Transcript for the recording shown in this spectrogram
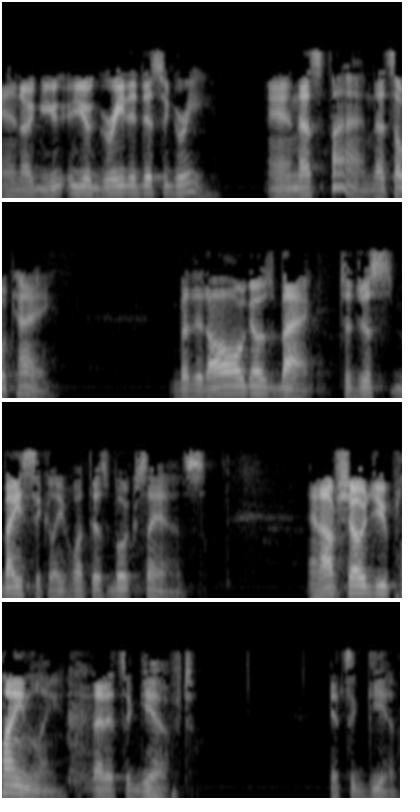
and uh, you you agree to disagree, and that's fine. That's okay. But it all goes back to just basically what this book says. And I've showed you plainly that it's a gift. It's a gift.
